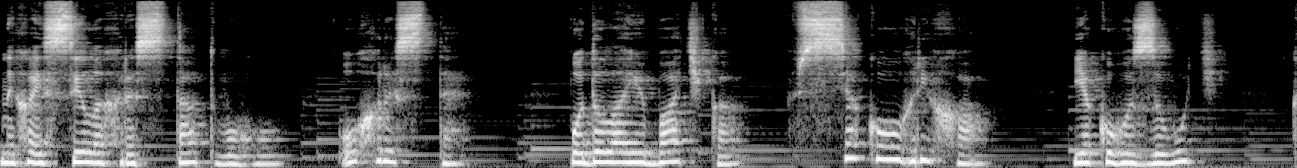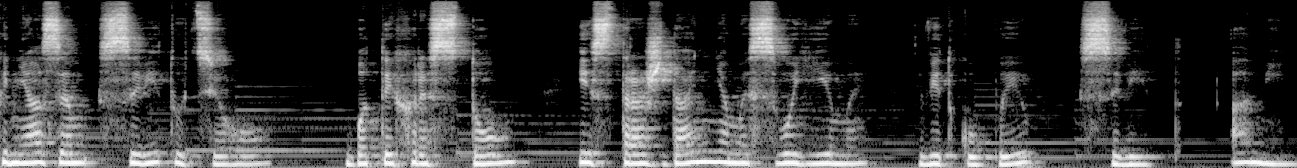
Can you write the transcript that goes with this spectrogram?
Нехай сила Христа Твого, о Христе, подолає батька всякого гріха, якого звуть князем світу цього, бо Ти Христом і стражданнями своїми відкупив світ. Амінь.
